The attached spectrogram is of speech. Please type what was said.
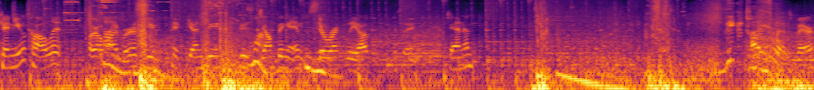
Can you call it Pearl Harbor if you hit Genji who's One jumping in directly up with a cannon? Victory. I think that's fair.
